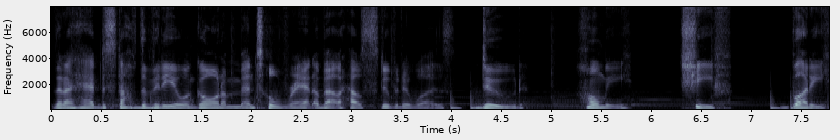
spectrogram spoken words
that I had to stop the video and go on a mental rant about how stupid it was. Dude, homie, chief, buddy,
